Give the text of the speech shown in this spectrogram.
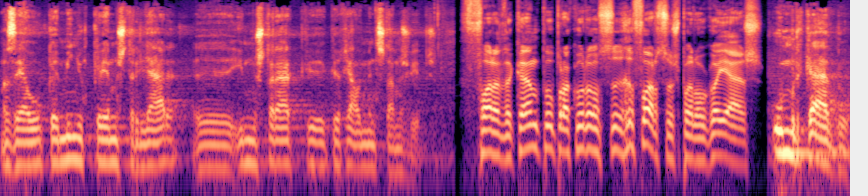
mas é o caminho que queremos trilhar eh, e mostrar que, que realmente estamos vivos. Fora de campo, procuram-se reforços para o Goiás. O mercado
